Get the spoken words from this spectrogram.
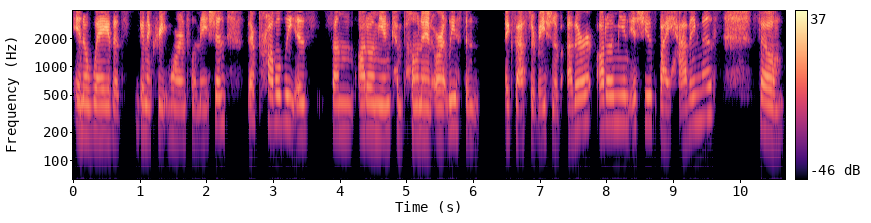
in a way that's going to create more inflammation. There probably is some autoimmune component, or at least an exacerbation of other autoimmune issues by having this. So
